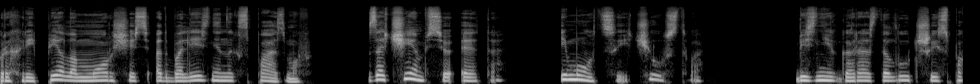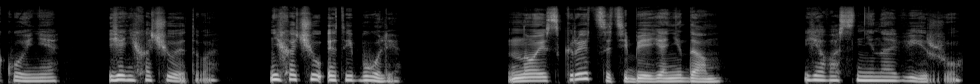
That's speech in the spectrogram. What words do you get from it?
прохрипела, морщась от болезненных спазмов. «Зачем все это? Эмоции, чувства. Без них гораздо лучше и спокойнее. Я не хочу этого. Не хочу этой боли. Но и скрыться тебе я не дам. Я вас ненавижу»,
